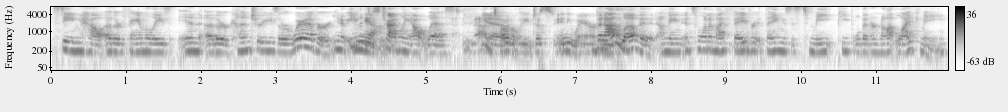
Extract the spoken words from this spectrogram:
seeing how other families in other countries or wherever, you know, even just traveling out west. Yeah, you know. totally just anywhere But Yeah. I love it. I mean, it's one of my favorite things is to meet people that are not like me.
